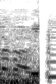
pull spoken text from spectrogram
लगा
